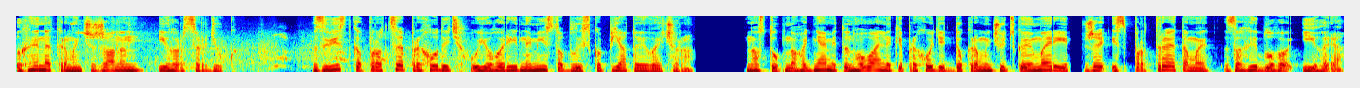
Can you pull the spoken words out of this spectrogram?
гине кременчужанин Ігор Сердюк. Звістка про це приходить у його рідне місто близько п'ятої вечора. Наступного дня мітингувальники приходять до Кременчуцької мерії вже із портретами загиблого Ігоря.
